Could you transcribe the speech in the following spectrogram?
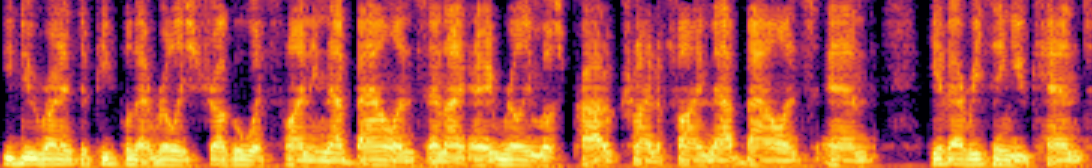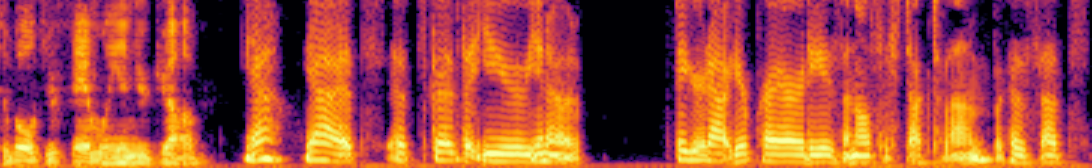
you do run into people that really struggle with finding that balance. And I, I'm really most proud of trying to find that balance and give everything you can to both your family and your job. Yeah. Yeah. It's, it's good that you, you know, figured out your priorities and also stuck to them because that's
